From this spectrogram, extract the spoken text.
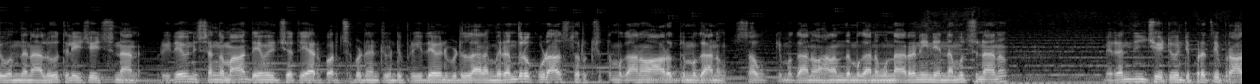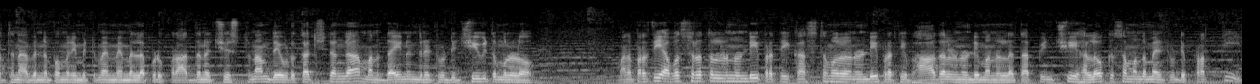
వందనాలు తెలియజేస్తున్నాను ప్రియదేవుని సంగమా దేవుని చేత ఏర్పరచబడినటువంటి ప్రియదేవుని బిడ్డలారా మీరందరూ కూడా సురక్షితముగాను ఆరోగ్యముగాను సౌఖ్యముగాను ఆనందముగాను ఉన్నారని నేను నమ్ముచున్నాను. మీరు అందించేటువంటి ప్రతి ప్రార్థన విన్నపము నిమిత్తమై మేము ఎల్లప్పుడూ ప్రార్థన చేస్తున్నాం. దేవుడు ఖచ్చితంగా మన దైనందినటువంటి జీవితములలో మన ప్రతి అవసరతల నుండి ప్రతి కష్టముల నుండి ప్రతి బాధల నుండి మనల్ని తప్పించి హలోక సంబంధమైనటువంటి ప్రతి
